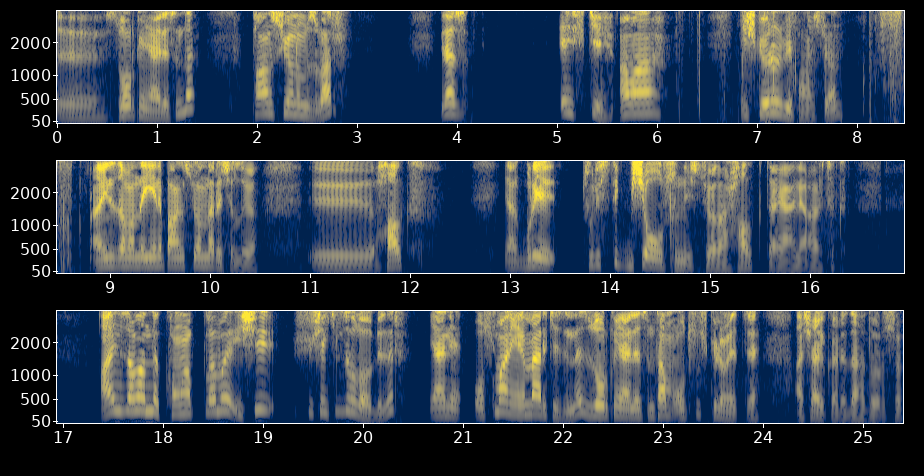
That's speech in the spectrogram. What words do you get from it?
e, Zorkun Yaylası'nda pansiyonumuz var. Biraz eski ama iş görür bir pansiyon. Aynı zamanda yeni pansiyonlar açılıyor. E, halk yani buraya turistik bir şey olsun istiyorlar halk da yani artık. Aynı zamanda konaklama işi şu şekilde olabilir. Yani Osmaniye'nin merkezinde Zorkun Yaylası'nın tam 30 kilometre aşağı yukarı daha doğrusu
